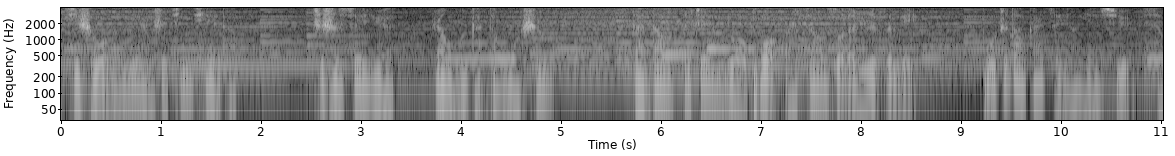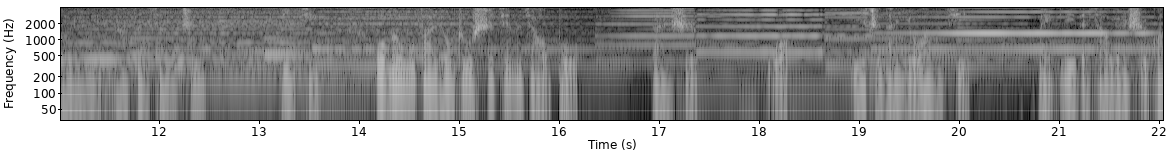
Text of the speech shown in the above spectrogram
其实我们依然是亲切的，只是岁月让我们感到陌生，感到在这样落魄而萧索的日子里。不知道该怎样延续校园里的那份相知，毕竟我们无法留住时间的脚步，但是，我一直难以忘记美丽的校园时光。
